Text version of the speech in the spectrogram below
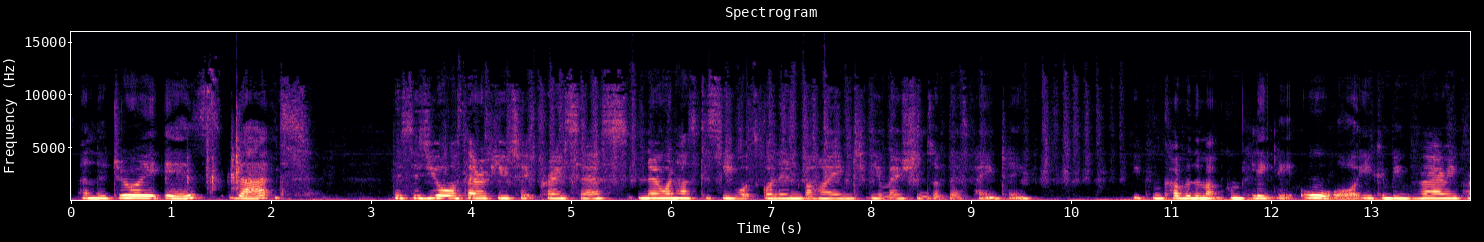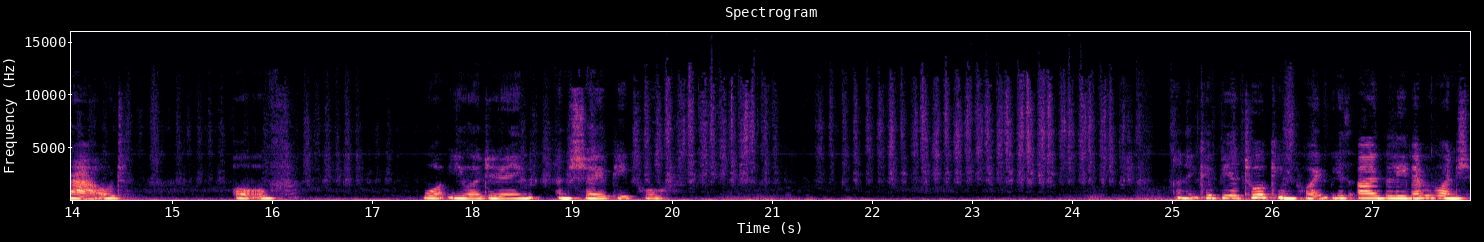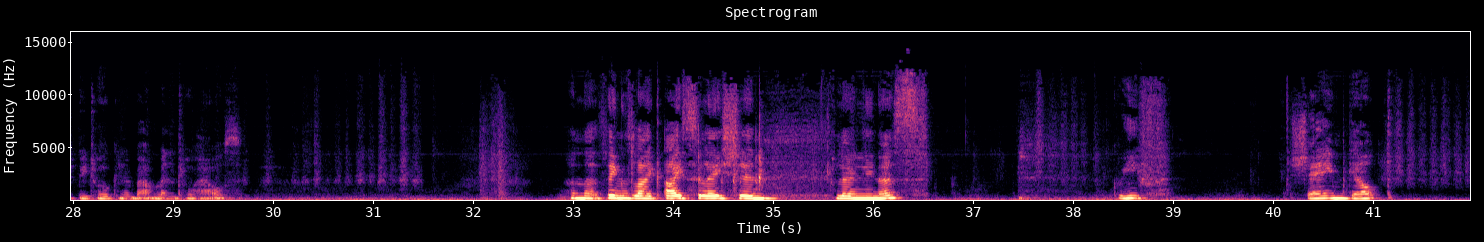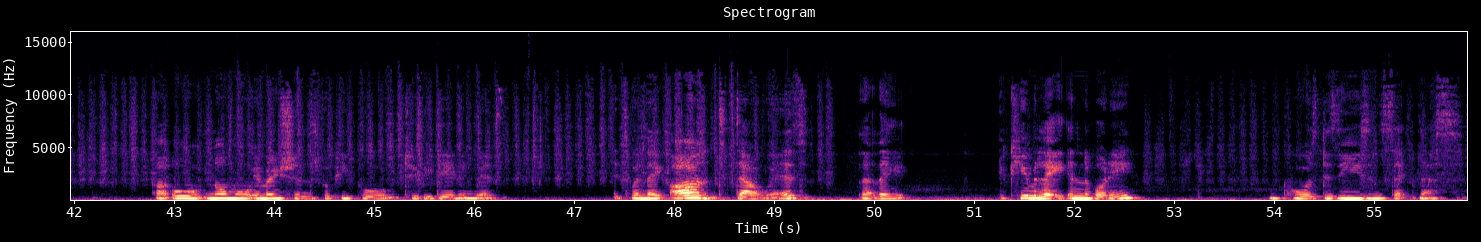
And the joy is that this is your therapeutic process. No one has to see what's gone in behind the emotions of this painting. You can cover them up completely or you can be very proud of what you are doing and show people. And it could be a talking point because I believe everyone should be talking about mental health. And that things like isolation, loneliness, grief, shame, guilt are all normal emotions for people to be dealing with. It's when they aren't dealt with that they accumulate in the body and cause disease and sickness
